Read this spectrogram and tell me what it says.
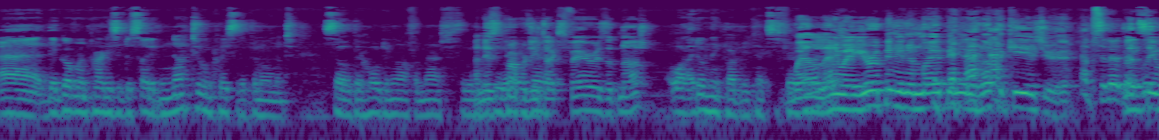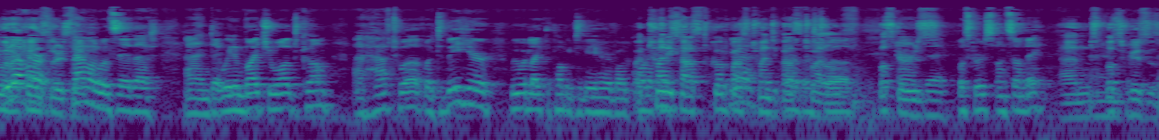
Uh, the government parties have decided not to increase it at the moment, so they're holding off on that. So we'll And is property tax fair? Is it not? Well, I don't think property tax is fair. Well, anyway, your opinion and my opinion are not the key issue here. Absolutely. Let's see We- what we'll our councillors say. panel will say that, and uh, we'd invite you all to come at half twelve. Well, to be here, we would like the public to be here about 20 past, quarter past Yeah, 20 past quarter 12. Buskers. And, uh, Buskers on Sunday. And Buskers is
